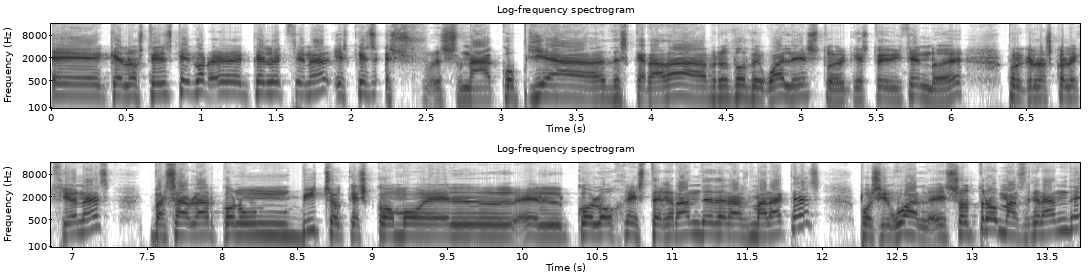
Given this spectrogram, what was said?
Eh, que los tienes que eh, coleccionar. Es que es, una copia descarada a Breath of the Wild esto, el que estoy diciendo, ¿eh? Porque los coleccionas, vas a hablar con un bicho que es como el, el este grande de las maracas, pues igual, es otro más grande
